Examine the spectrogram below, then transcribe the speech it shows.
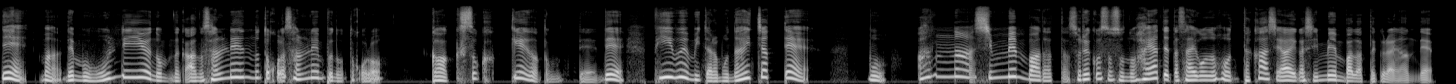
で、まあ、でも、 Only Youの、なんかあの3連のところ、3連符のところがクソかっけえなと思って。で、PV 見たらもう泣いちゃって、もう、あんな新メンバーだった。それこそその流行ってた最後の方、高橋愛が新メンバーだったくらいなんで、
